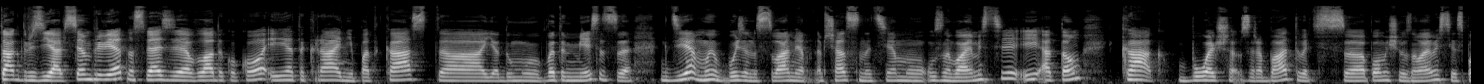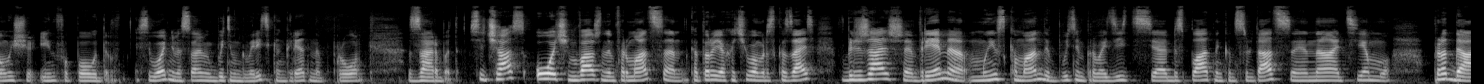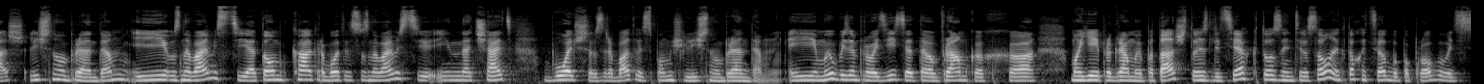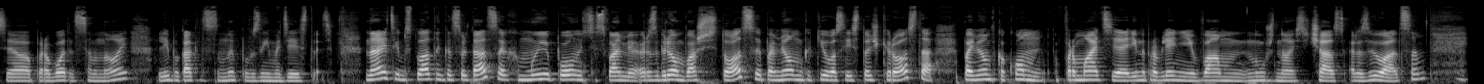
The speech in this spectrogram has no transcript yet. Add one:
Так, друзья, всем привет, на связи Влада Коко, и это крайний подкаст, а, я думаю, в этом месяце, где мы будем с вами общаться на тему узнаваемости и о том, как больше зарабатывать с помощью узнаваемости, с помощью инфоповодов. Сегодня мы с вами будем говорить конкретно про заработок. Сейчас очень важная информация, которую я хочу вам рассказать. В ближайшее время мы с командой будем проводить бесплатные консультации на тему продаж личного бренда и узнаваемости, о том, как работать с узнаваемостью и начать больше зарабатывать с помощью личного бренда. И мы будем проводить это в рамках э, моей программы «Эпатаж», то есть для тех, кто заинтересован и кто хотел бы попробовать э, поработать со мной, либо как-то со мной повзаимодействовать. На этих бесплатных консультациях мы полностью с вами разберем вашу ситуацию, поймем, какие у вас есть точки роста, поймем, в каком формате и направлении вам нужно сейчас развиваться,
